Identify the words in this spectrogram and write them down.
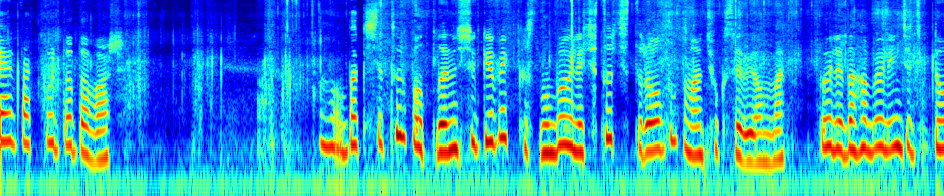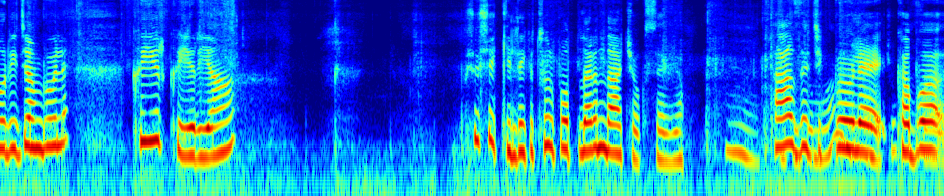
Gel bak burada da var. Aa, Bak işte turp otlarının şu göbek kısmı böyle çıtır çıtır olduğu zaman çok seviyorum ben. Böyle daha böyle incecik doğrayacağım böyle kıyır kıyır ya. Şu şekildeki turp otlarını daha çok seviyorum. Tazecik Kocaman, böyle çok kaba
